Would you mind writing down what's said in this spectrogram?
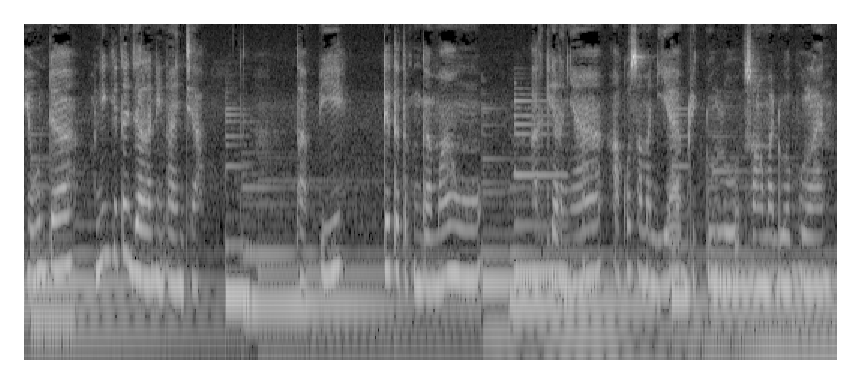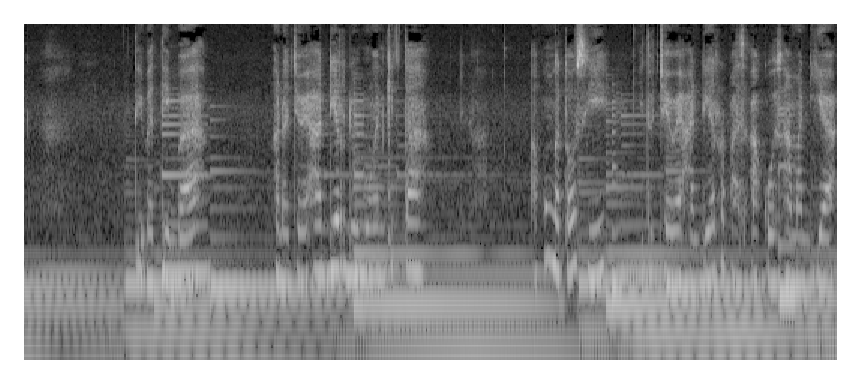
Ya udah, mending kita jalanin aja. Tapi dia tetap nggak mau. Akhirnya aku sama dia break dulu selama dua bulan. Tiba-tiba ada cewek hadir di hubungan kita. Aku nggak tahu sih itu cewek hadir pas aku sama dia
